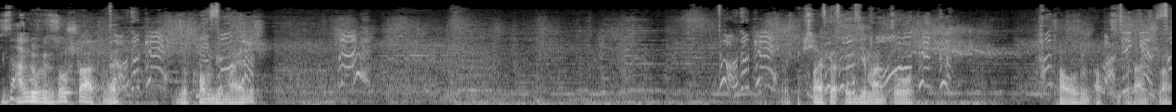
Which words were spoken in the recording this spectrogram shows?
Diese Angriffe so stark, ne? Diese Kombi meine ich. Zweifel hat irgendjemand so 1000 Abzug mit Anschlag.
